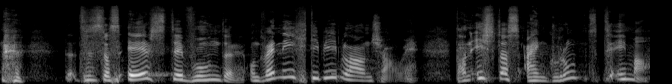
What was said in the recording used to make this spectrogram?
das ist das erste Wunder. Und wenn ich die Bibel anschaue, dann ist das ein Grundthema.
